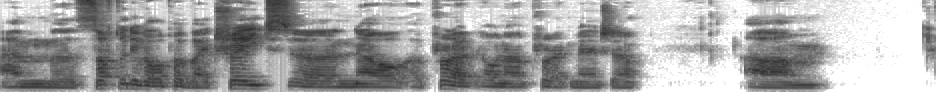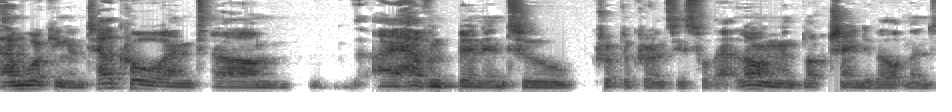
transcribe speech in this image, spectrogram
I'm a software developer by trade, uh, now a product owner, product manager. Um, I'm working in telco, and um, I haven't been into cryptocurrencies for that long and blockchain development.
